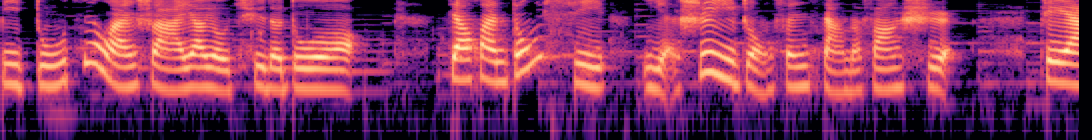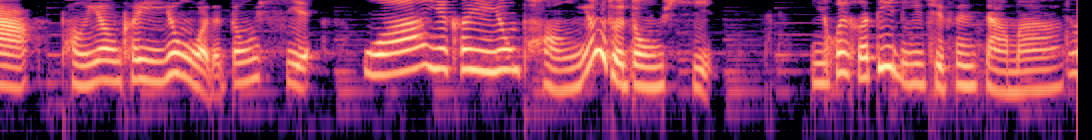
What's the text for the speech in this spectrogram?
比独自玩耍要有趣的多。交换东西也是一种分享的方式。这样，朋友可以用我的东西，我也可以用朋友的东西。你会和弟弟一起分享吗？对。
